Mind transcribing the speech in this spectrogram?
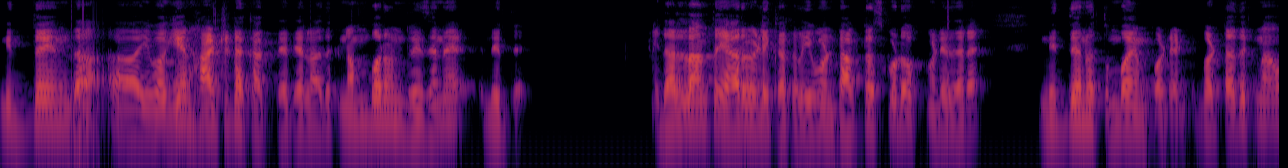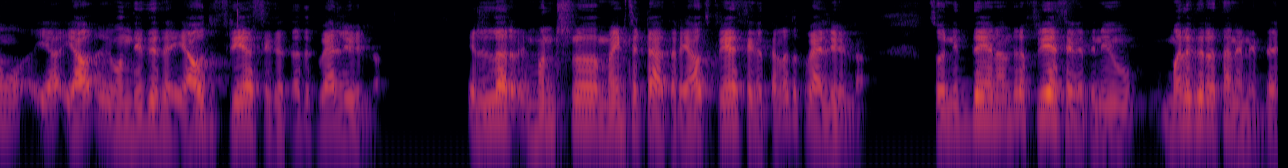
ನಿದ್ದೆಯಿಂದ ಇವಾಗ ಏನು ಹಾರ್ಟ್ ಅಟ್ಯಾಕ್ ಆಗ್ತಾ ಇದೆಯಲ್ಲ, ಅದಕ್ಕೆ ನಂಬರ್ ಒನ್ ರೀಸನೇ ನಿದ್ದೆ. ಇದಲ್ಲ ಅಂತ ಯಾರೂ ಹೇಳಿಕ್ಕಾಗಲ್ಲ ಇವನ್ ಡಾಕ್ಟರ್ಸ್ ಕೂಡ ಒಪ್ಕೊಂಡಿದ್ದಾರೆ ನಿದ್ದೆನೂ ತುಂಬ ಇಂಪಾರ್ಟೆಂಟ್ ಬಟ್ ಅದಕ್ಕೆ ನಾವು ಯಾವ ಒಂದು ಇದಿದೆ. ಯಾವುದು ಫ್ರೀಯಾಗಿ ಸಿಗುತ್ತೆ, ಅದಕ್ಕೆ ವ್ಯಾಲ್ಯೂ ಇಲ್ಲ. ಎಲ್ಲರ ಮನುಷ್ಯರು ಮೈಂಡ್ ಸೆಟ್ ಆಗ್ತಾರೆ. ಯಾವ್ದು ಫ್ರೀಯಾಗಿ ಸಿಗುತ್ತಲ್ಲ ಅದಕ್ಕೆ ವ್ಯಾಲ್ಯೂ ಇಲ್ಲ. ಸೊ ನಿದ್ದೆ ಏನಂದ್ರೆ ಫ್ರೀಯಾಗಿ ಸಿಗುತ್ತೆ. ನೀವು ಮಲಗಿರೋ ತಾನೆ ನಿದ್ದೆ.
